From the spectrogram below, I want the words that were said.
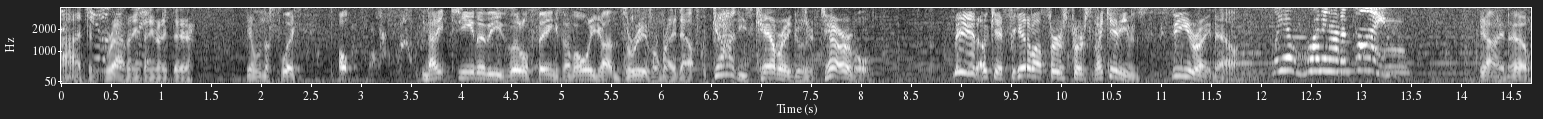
Ah, I didn't grab anything right there. Give him the flick. Oh, 19 of these little things. I've only gotten three of them right now. God, these camera angles are terrible. Man, okay, forget about first person. I can't even see right now. We are running out of time. Yeah, I know.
